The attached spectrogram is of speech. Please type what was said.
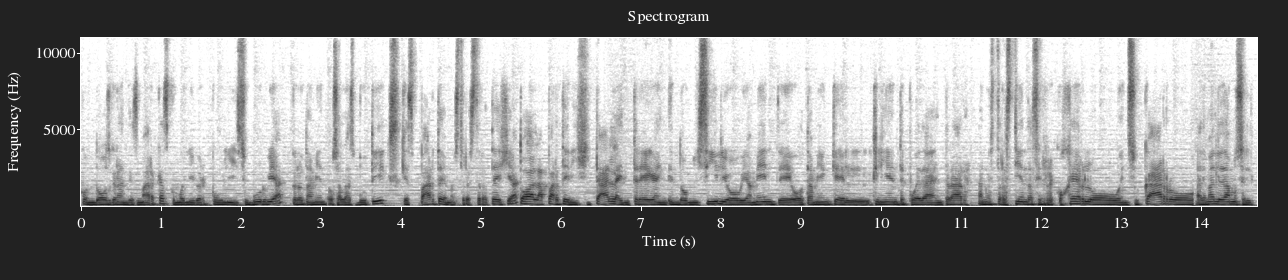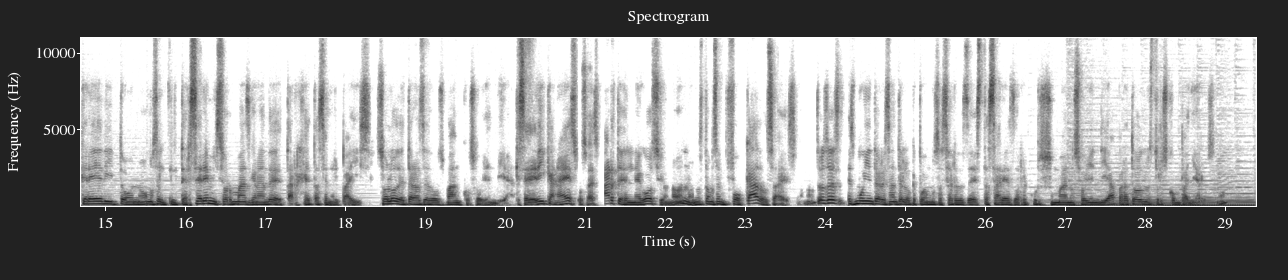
con dos grandes marcas como Liverpool y Suburbia, pero también o sea, las boutiques, que es parte de nuestra estrategia, toda la parte digital, la entrega en, domicilio, obviamente, o también que el cliente pueda entrar a nuestras tiendas y recogerlo o en su carro. Además, le damos el crédito, ¿no? Somos el, el tercer emisor más grande de tarjetas en el país, solo detrás de dos bancos hoy en día, que se dedican a eso, o sea, es parte del negocio, ¿no? No, no estamos enfocados a eso, ¿no? Entonces, es muy interesante lo que podemos hacer desde estas áreas de recursos humanos hoy en día para todos nuestros compañeros, ¿no?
